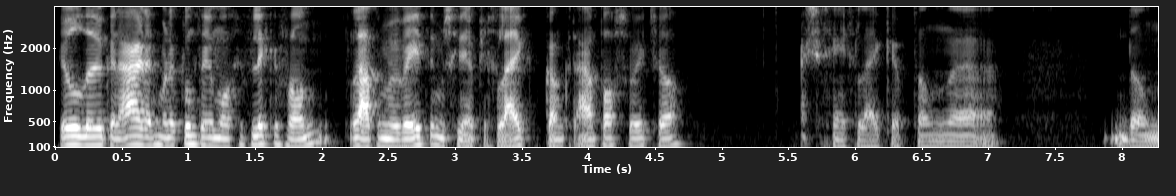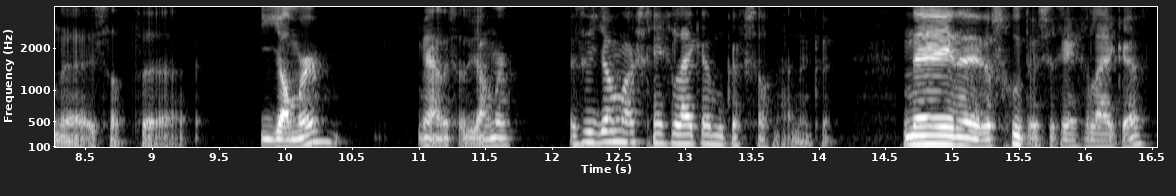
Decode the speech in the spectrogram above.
heel leuk en aardig, maar daar komt helemaal geen flikker van. Laat het me weten. Misschien heb je gelijk. Kan ik het aanpassen, weet je wel. Als je geen gelijk hebt, dan, dan uh, is dat uh, jammer. Ja, dat is dat jammer. Is het jammer als je geen gelijk hebt? Moet ik even zelf nadenken. Nee, nee, dat is goed als je geen gelijk hebt.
